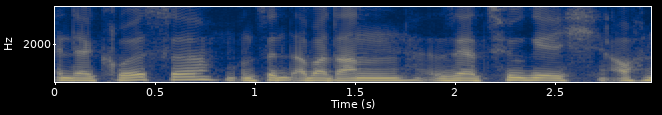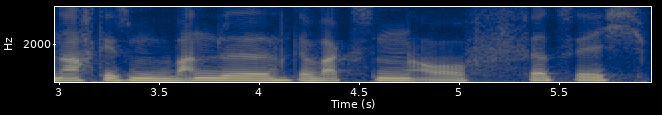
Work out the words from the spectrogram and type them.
in der Größe und sind aber dann sehr zügig auch nach diesem Wandel gewachsen auf 40,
